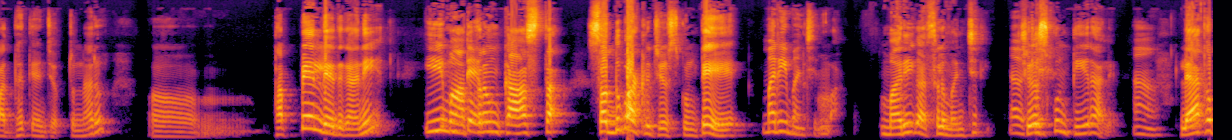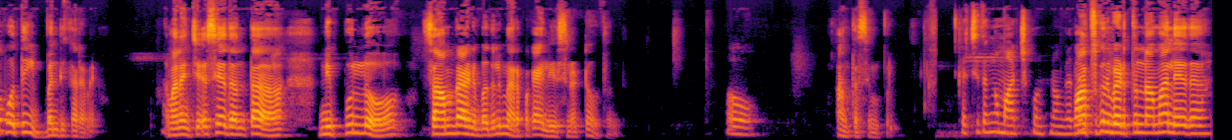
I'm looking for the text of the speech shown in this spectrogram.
పద్ధతి అని చెప్తున్నారు. తప్పేం లేదు కానీ ఈ మాత్రం కాస్త సర్దుబాట్లు చేసుకుంటే మరీ మంచిది. మరీ అసలు మంచిది. చేసుకుని తీరాలి. లేకపోతే ఇబ్బందికరమే. మనం చేసేదంతా నిప్పుల్లో సాంబ్రాణి బదులు మిరపకాయలు వేసినట్టు అవుతుంది. ఓ. అంత సింపుల్. ఖచ్చితంగా మార్చుకుంటున్నాం మార్చుకుని పెడుతున్నామా లేదా?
